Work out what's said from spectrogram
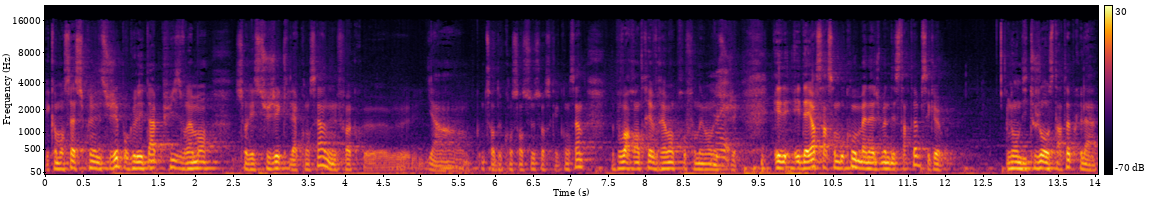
et commencer à supprimer des sujets pour que l'État puisse vraiment, sur les sujets qui la concernent, une fois qu'il y a une sorte de consensus sur ce qui concerne, de pouvoir rentrer vraiment profondément dans les sujets. Et, et d'ailleurs, ça ressemble beaucoup au management des startups, c'est que nous, on dit toujours aux startups que la,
